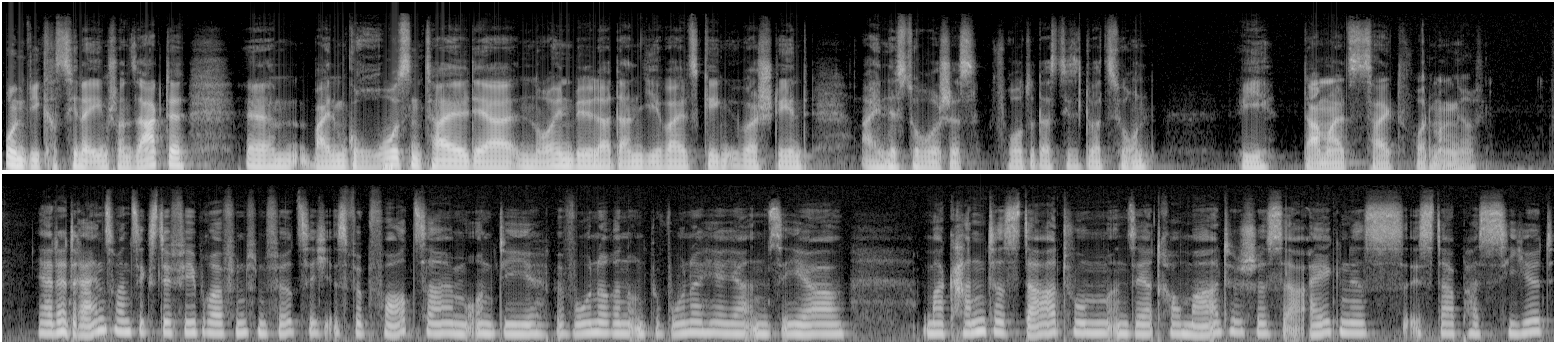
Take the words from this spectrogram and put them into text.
Und wie Christina eben schon sagte, ähm, bei einem großen Teil der neuen Bilder dann jeweils gegenüberstehend ein historisches Foto, das die Situation wie damals zeigt vor dem Angriff. Ja, der 23. Februar 1945 ist für Pforzheim und die Bewohnerinnen und Bewohner hier ja ein sehr markantes Datum, ein sehr traumatisches Ereignis ist da passiert.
